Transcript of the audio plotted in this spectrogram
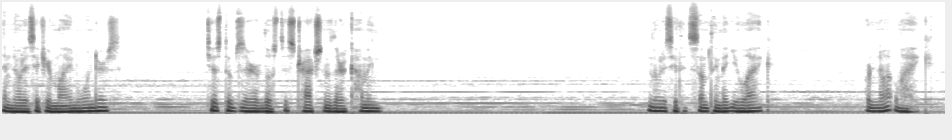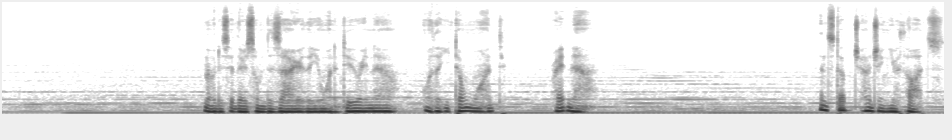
And notice if your mind wanders. Just observe those distractions that are coming. Notice if it's something that you like or not like. Notice if there's some desire that you want to do right now or that you don't want right now. And stop judging your thoughts.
